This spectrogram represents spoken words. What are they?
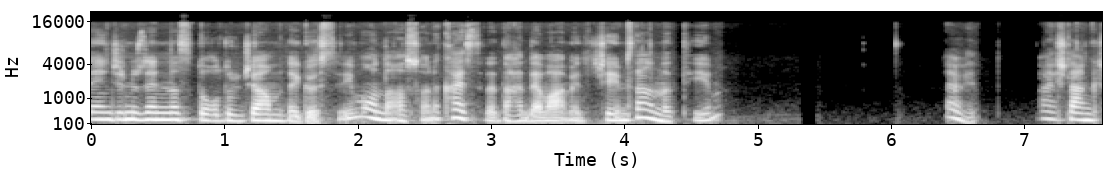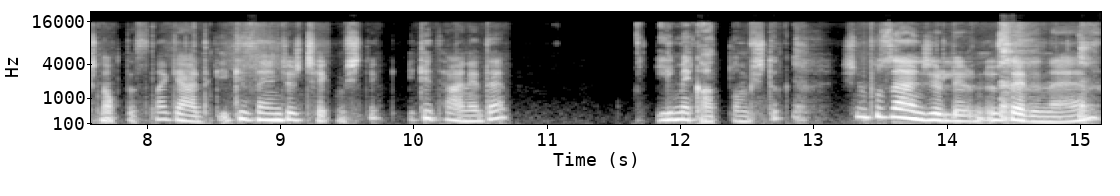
Zincirin üzerine nasıl dolduracağımı da göstereyim. Ondan sonra kaç sıra daha devam edeceğimizi anlatayım. Evet, başlangıç noktasına geldik. İki zincir çekmiştik. İki tane de ilmek atlamıştık. Şimdi bu zincirlerin üzerine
